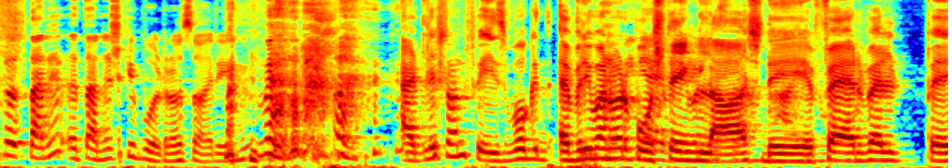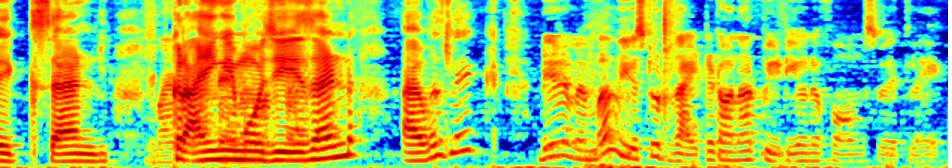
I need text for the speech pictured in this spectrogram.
So Tanish, uh, Tanish ki bol raha sorry. at least on Facebook, everyone were posting last day farewell pics and My crying emojis, and I was like. Do you remember we used to write it on our PT uniforms with like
